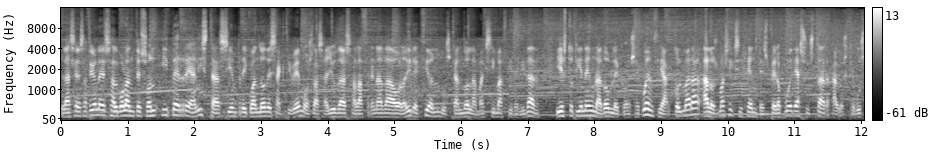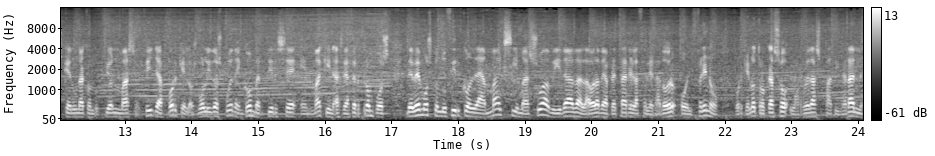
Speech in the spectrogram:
Las sensaciones al volante son hiperrealistas siempre y cuando desactivemos las ayudas a la frenada o la dirección buscando la máxima fidelidad. Y esto tiene una doble consecuencia. Colmará a los más exigentes, pero puede asustar a los que busquen una conducción más sencilla porque los bólidos pueden convertirse en máquinas de hacer trompos. Debemos conducir con la máxima suavidad a la hora de apretar el acelerador o el freno, porque en otro caso las ruedas patinarán.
